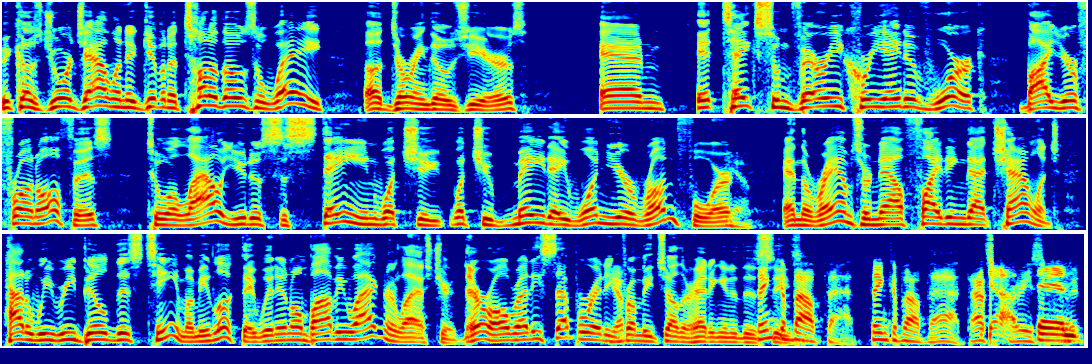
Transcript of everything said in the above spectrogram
because George Allen had given a ton of those away uh, during those years. And it takes some very creative work by your front office to allow you to sustain what you what you made a one year run for. And the Rams are now fighting that challenge. How do we rebuild this team? I mean, look, they went in on Bobby Wagner last year. They're already separating from each other heading into this think season. about that. Think about that. That's Yeah, crazy. and right?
